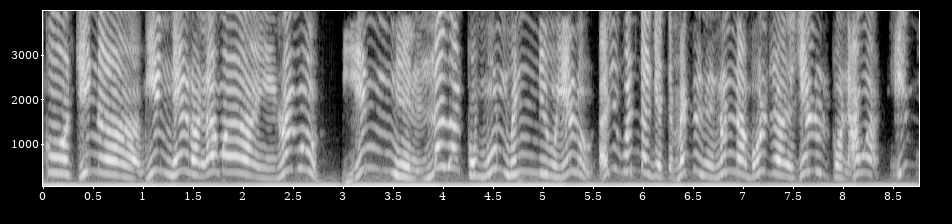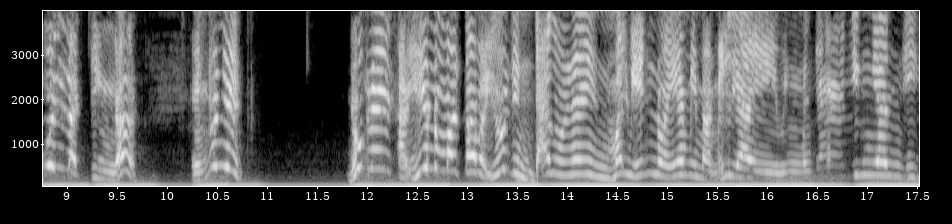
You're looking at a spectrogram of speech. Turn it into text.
cochina, bien negra el agua, y luego bien helada como un mendigo hielo. Haz cuenta que te metes en una bolsa de hielo con agua. Hijo de la chingada. Entonces, ¿no crees? Ahí nomás estaba yo sentado, ¿eh? más viendo ahí a mi familia y... y,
